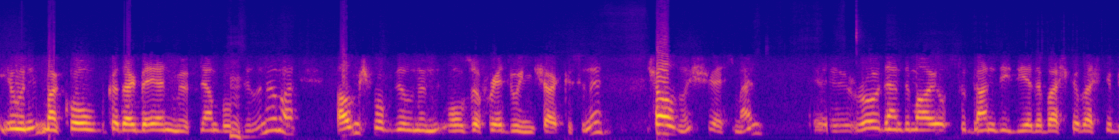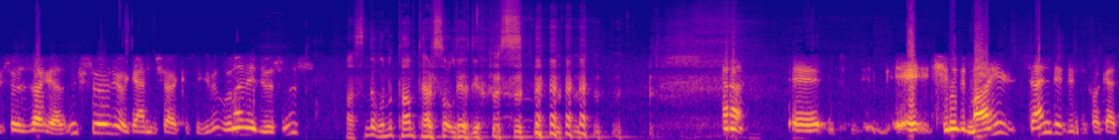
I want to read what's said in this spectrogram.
Ewan McCall bu kadar beğenmiyor falan Bob Dylan ama almış Bob Dylan'ın Walls of Red Wind şarkısını çalmış resmen. E, Road and the Miles to Dundee diye de başka başka bir sözler yazmış. Söylüyor kendi şarkısı gibi. Buna ne diyorsunuz? Aslında bunun tam tersi oluyor diyoruz. ha, e, e, şimdi Mahir sen dedin fakat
